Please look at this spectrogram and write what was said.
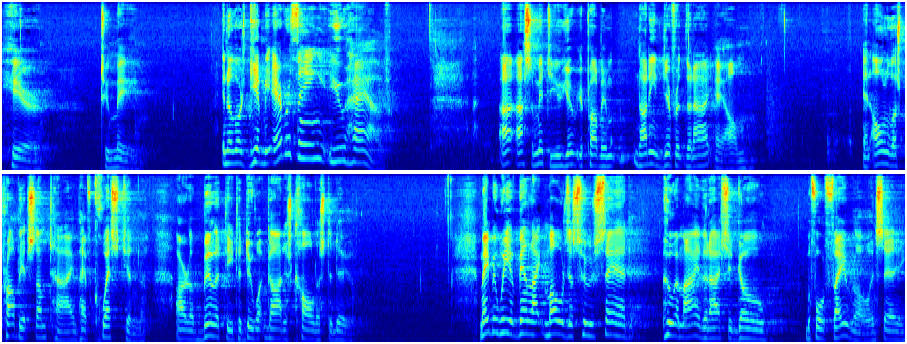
here to me. In other words, give me everything you have. I, I submit to you, you're, you're probably not any different than I am. And all of us probably at some time have questioned our ability to do what God has called us to do. Maybe we have been like Moses who said, Who am I that I should go before Pharaoh and say,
